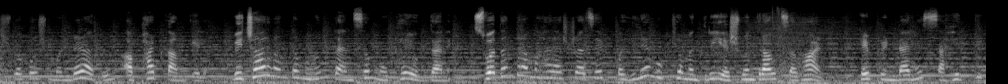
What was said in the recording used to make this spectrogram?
विश्वकोश मंडळातून अफाट काम केलं. विचारवंत म्हणून त्यांचं मोठं योगदान आहे. स्वतंत्र महाराष्ट्राचे पहिले मुख्यमंत्री यशवंतराव चव्हाण हे पिंडाने साहित्यिक.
